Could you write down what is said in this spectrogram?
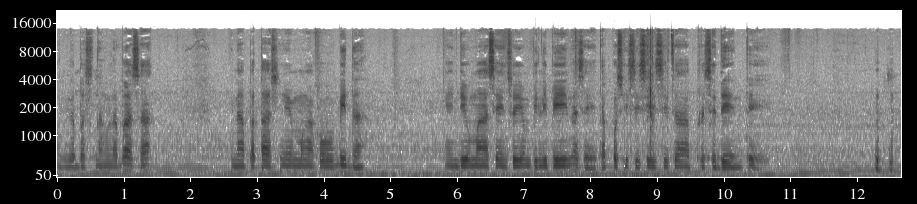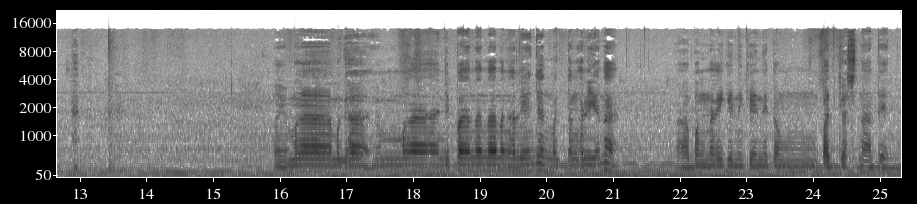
wag labas ng labas ha pinapatas niyo yung mga covid ha eh, hindi umaasenso yung Pilipinas eh. Tapos isisisi sa presidente eh. Yung mga magha, yung mga hindi pa nanananghalian dyan, magtanghalian na. Habang nakikinig kayo nitong podcast natin.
